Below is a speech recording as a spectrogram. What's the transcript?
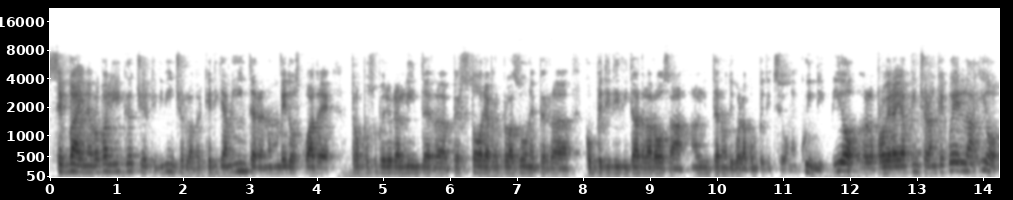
Se vai in Europa League cerchi di vincerla perché ti chiami Inter e non vedo squadre troppo superiore all'Inter per storia, per blasone, per eh, competitività della rosa all'interno di quella competizione. Quindi io eh, proverei a vincere anche quella. Io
